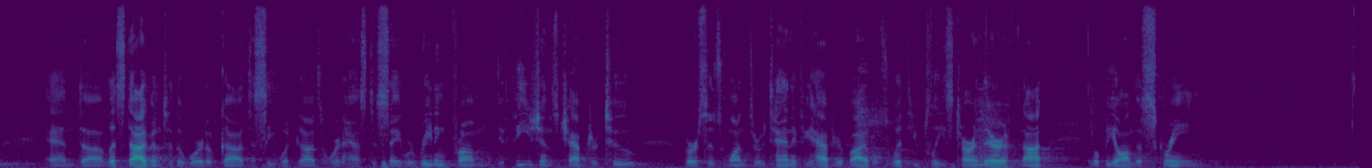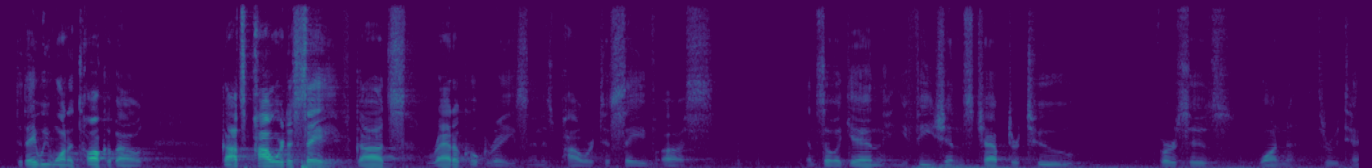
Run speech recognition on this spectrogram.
and uh, let's dive into the Word of God to see what God's Word has to say. We're reading from Ephesians chapter 2, verses 1 through 10. If you have your Bibles with you, please turn there. If not, it'll be on the screen. Today we want to talk about God's power to save, God's radical grace, and His power to save us. And so, again, Ephesians chapter 2, verses 1 through 10.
